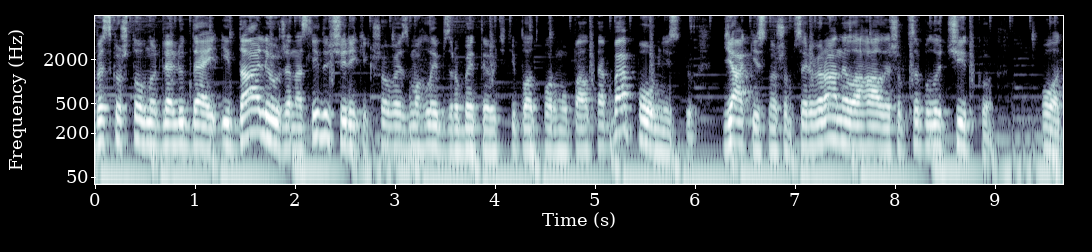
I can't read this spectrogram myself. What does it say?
безкоштовно для людей. І далі, вже на слідуючий рік, якщо ви змогли б зробити ott платформу TB повністю, якісно, щоб сервера не лагали, щоб це було чітко От,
